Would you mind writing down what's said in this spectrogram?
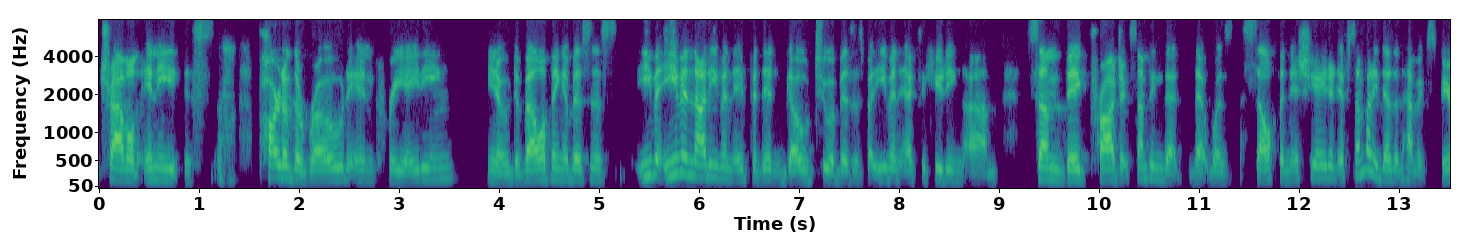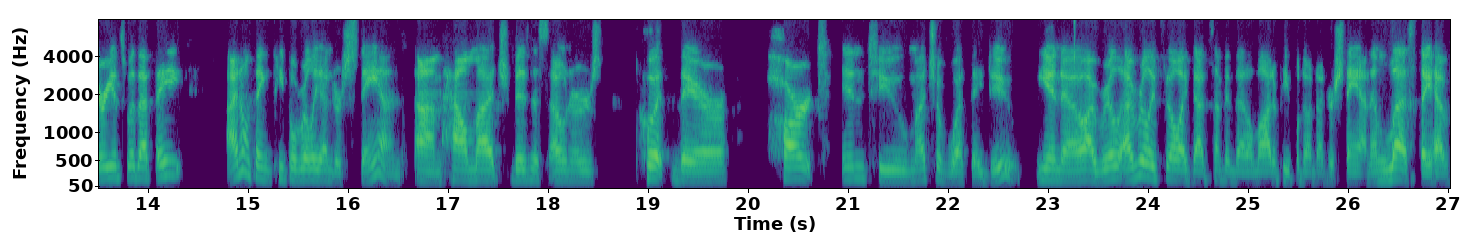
traveled any part of the road in creating you know developing a business even even not even if it didn't go to a business but even executing um, some big project something that that was self initiated if somebody doesn't have experience with that they i don't think people really understand um, how much business owners put their heart into much of what they do you know? I really i really feel like that's something that a lot of people don't understand unless they have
